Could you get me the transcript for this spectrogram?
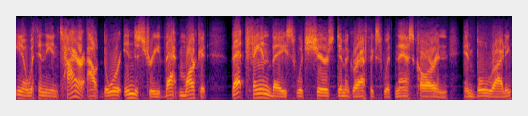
you know, within the entire outdoor industry, that market, that fan base, which shares demographics with NASCAR and, and bull riding,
